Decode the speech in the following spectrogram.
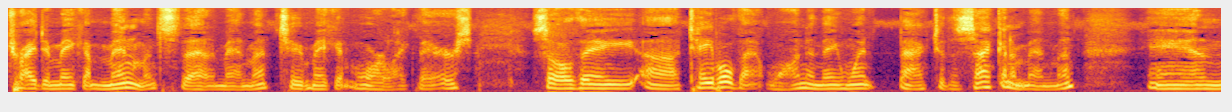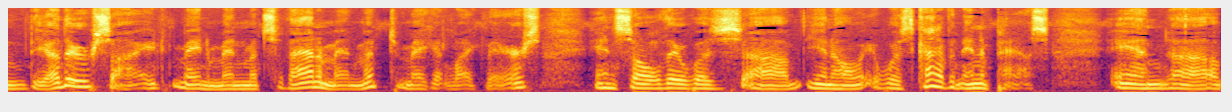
tried to make amendments to that amendment to make it more like theirs. So they uh, tabled that one and they went back to the second amendment. And the other side made amendments to that amendment to make it like theirs. And so there was, um, you know, it was kind of an impasse. And uh,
